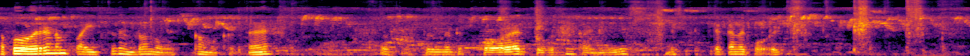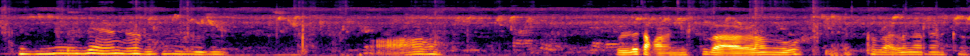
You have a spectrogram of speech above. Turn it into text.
അപ്പോൾ ഒരെണ്ണം പൈത്തതുണ്ടോ നോക്കാം നമുക്ക്. ഏഹ് തിന്നിട്ട് കുറേ ദിവസം കഴിഞ്ഞ് ഇതൊക്കെ കോഴി ഫുള്ള് തണുത്ത് വെള്ളം ഇതൊക്കെ വെള്ളം നിറഞ്ഞ കിടക്കാം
